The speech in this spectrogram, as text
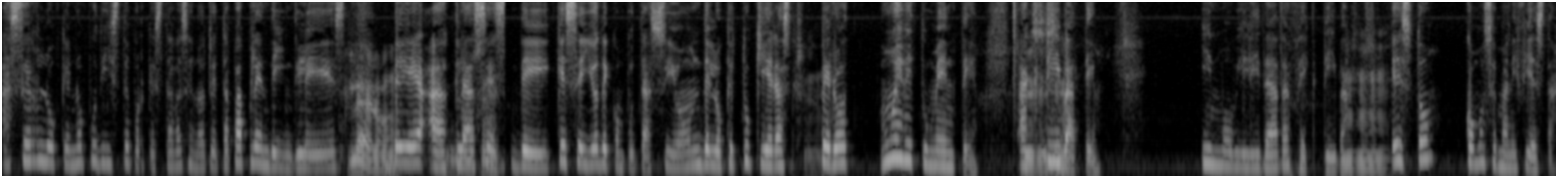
hacer lo que no pudiste porque estabas en otra etapa. Aprende inglés, ve a clases de, qué sé yo, de computación, de lo que tú quieras, pero mueve tu mente, actívate. Inmovilidad afectiva. Esto, ¿cómo se manifiesta?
